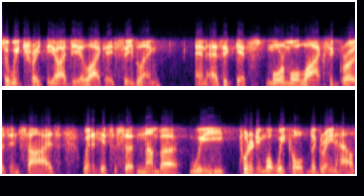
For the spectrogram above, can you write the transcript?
So we treat the idea like a seedling. And as it gets more and more likes, it grows in size. When it hits a certain number, we put it in what we call the greenhouse.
